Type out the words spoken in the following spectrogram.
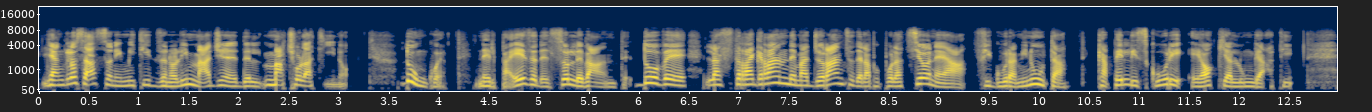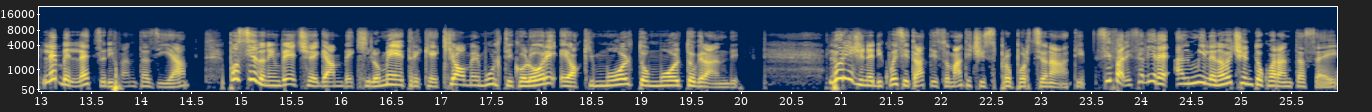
gli anglosassoni mitizzano l'immagine del macio latino. Dunque, nel paese del sollevante, dove la stragrande maggioranza della popolazione ha figura minuta, capelli scuri e occhi allungati, le bellezze di fantasia possiedono invece gambe chilometriche, chiome multicolori e occhi molto molto grandi. L'origine di questi tratti somatici sproporzionati si fa risalire al 1946,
